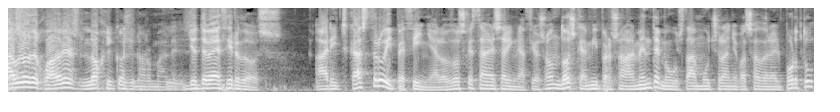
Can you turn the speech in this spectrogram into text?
hablo de jugadores lógicos y normales. Yo te voy a decir dos. Arich Castro y Peciña, los dos que están en el San Ignacio. Son dos que a mí personalmente me gustaban mucho el año pasado en el Portu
